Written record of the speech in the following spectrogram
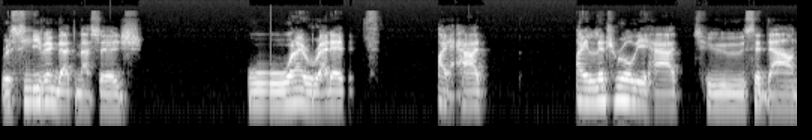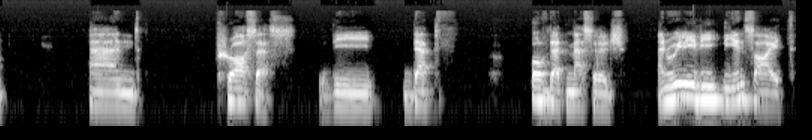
receiving that message. When I read it, I had I literally had to sit down and process the depth of that message and really the the insight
